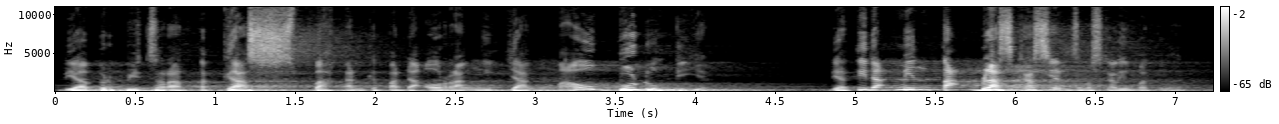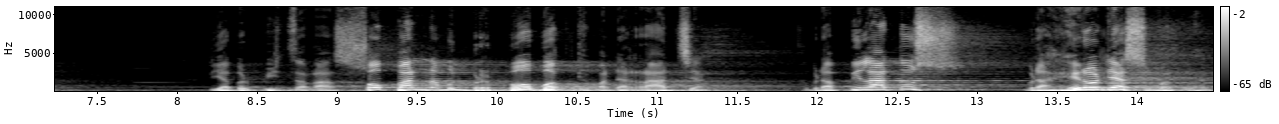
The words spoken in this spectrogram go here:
Dia berbicara tegas bahkan kepada orang yang mau bunuh dia. Dia tidak minta belas kasihan sama sekali umat Tuhan. Dia berbicara sopan namun berbobot kepada raja, kepada Pilatus, kepada Herodes umat Tuhan.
